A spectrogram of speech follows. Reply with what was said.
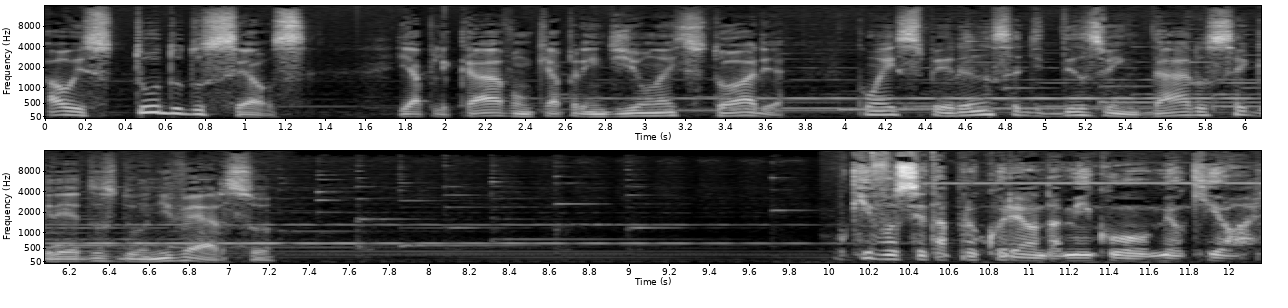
ao estudo dos céus e aplicavam o que aprendiam na história, com a esperança de desvendar os segredos do universo. O que você está procurando, amigo Melchior?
